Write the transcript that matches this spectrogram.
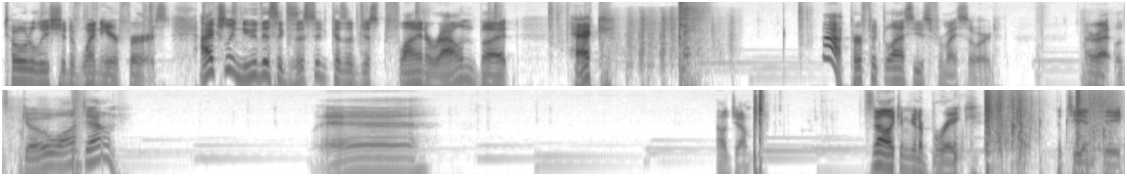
totally should have went here first. I actually knew this existed because of just flying around, but heck. Ah, perfect last use for my sword. Alright, let's go on down. Eh. I'll jump. It's not like I'm gonna break the TNT.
